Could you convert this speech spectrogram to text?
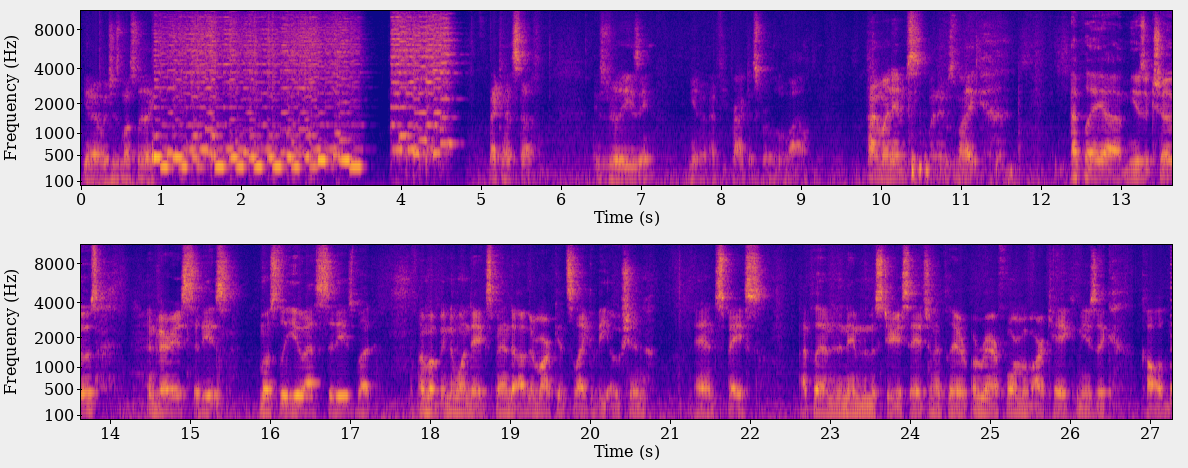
You know, which is mostly like that kind of stuff. It's really easy. You know, if you practice for a little while. Hi, my name's my name's Mike. I play uh, music shows in various cities, mostly U.S. cities, but I'm hoping to one day expand to other markets like the ocean and space. I play under the name of the Mysterious Age, and I play a, rare form of archaic music called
